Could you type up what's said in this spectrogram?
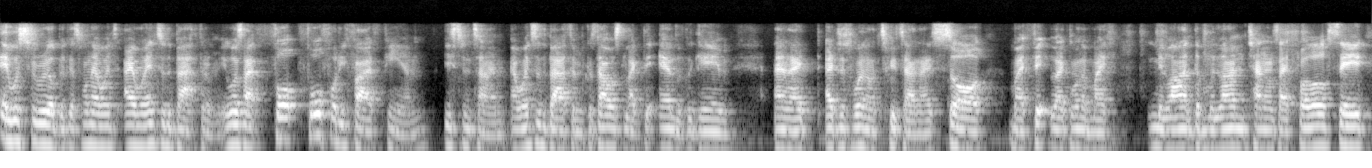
it was surreal because when I went I went to the bathroom. It was like 4 4:45 p.m. Eastern time. I went to the bathroom because that was like the end of the game, and I I just went on Twitter and I saw my fit like one of my Milan the Milan channels I follow say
